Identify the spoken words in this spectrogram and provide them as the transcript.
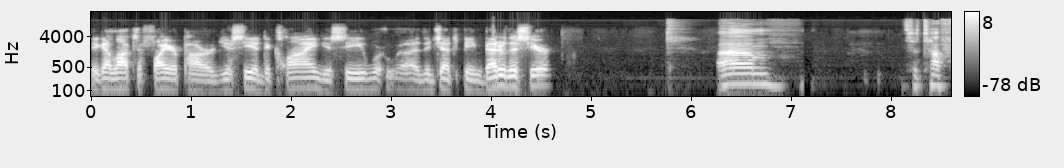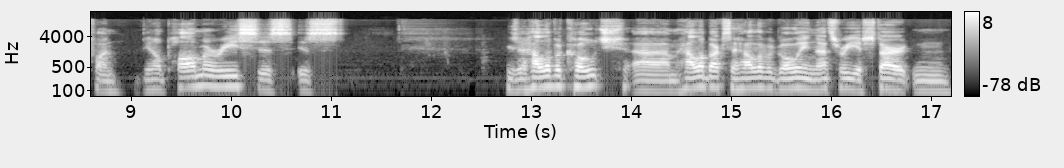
They got lots of firepower. Do you see a decline? Do you see uh, the Jets being better this year? Um, it's a tough one. You know, Paul Maurice is is he's a hell of a coach. Um, Hellebuyck's a hell of a goalie, and that's where you start. And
